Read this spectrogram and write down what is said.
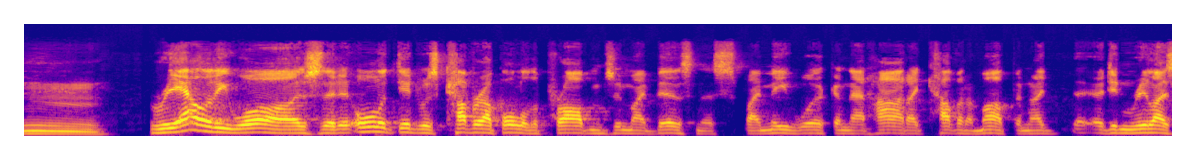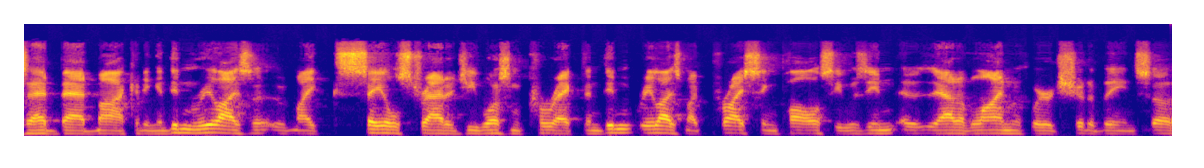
Mm. reality was that it, all it did was cover up all of the problems in my business by me working that hard i covered them up and i, I didn't realize i had bad marketing and didn't realize that my sales strategy wasn't correct and didn't realize my pricing policy was in was out of line with where it should have been so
